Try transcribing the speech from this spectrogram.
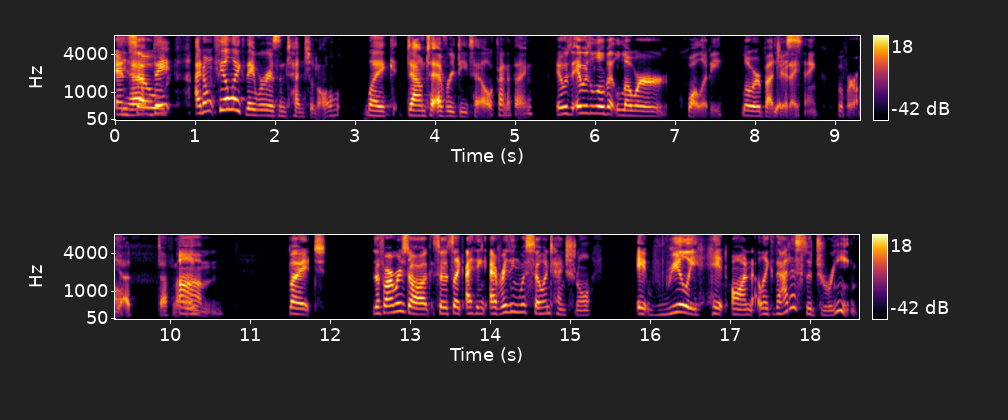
and Yeah, so they I don't feel like they were as intentional, like down to every detail kind of thing. It was. It was a little bit lower quality, lower budget. I think overall. Yeah, definitely. Um, but the farmer's dog. So it's like I think everything was so intentional. It really hit on like that is the dream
